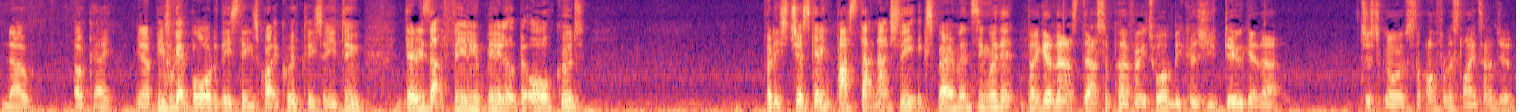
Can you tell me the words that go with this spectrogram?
No. Okay. You know, people get bored of these things quite quickly. So you do. There is that feeling of being a little bit awkward. But it's just getting past that and actually experimenting with it. But again, that's that's a perfect one because you do get that. Just to go off on a slight tangent,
